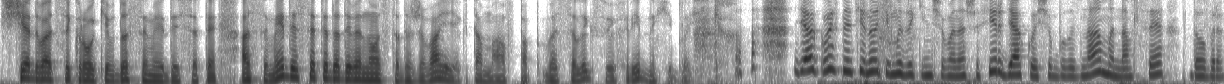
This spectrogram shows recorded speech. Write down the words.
ще 20 років до 70, а з 70 до 90 доживає, як та мав веселик своїх рідних і близьких. Дякую, на цій ноті ми закінчимо наш ефір. Дякую, що були з нами. На все добре.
